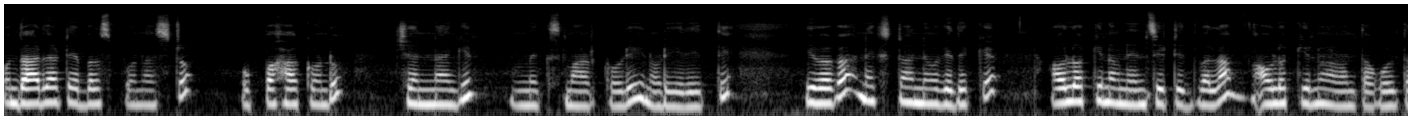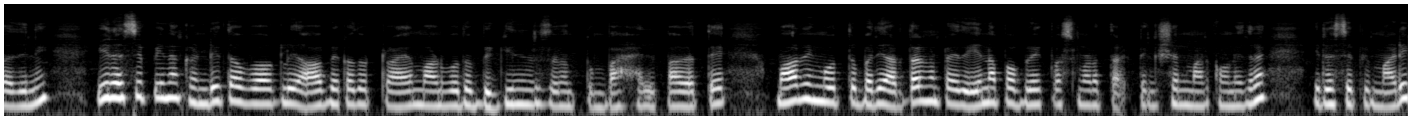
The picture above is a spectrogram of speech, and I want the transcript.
ಒಂದು ಅರ್ಧ ಟೇಬಲ್ ಸ್ಪೂನಷ್ಟು ಉಪ್ಪು ಹಾಕ್ಕೊಂಡು ಚೆನ್ನಾಗಿ ಮಿಕ್ಸ್ ಮಾಡ್ಕೊಳ್ಳಿ ನೋಡಿ ಈ ರೀತಿ. ಇವಾಗ ನೆಕ್ಸ್ಟ್ ನಾನು ಇವಾಗ ಇದಕ್ಕೆ ಅವಲಕ್ಕಿ ನಾವು ನೆನೆಸಿಟ್ಟಿದ್ವಲ್ಲ, ಅವಲಕ್ಕಿನೂ ನಾನು ತಗೊಳ್ತಾ ಇದ್ದೀನಿ ಈ ರೆಸಿಪಿನ ಖಂಡಿತವಾಗ್ಲೂ ಯಾವ ಬೇಕಾದರೂ ಟ್ರೈ ಮಾಡ್ಬೋದು. ಬಿಗಿನರ್ಸ್ಗೆ ತುಂಬ ಹೆಲ್ಪ್ ಆಗುತ್ತೆ. ಮಾರ್ನಿಂಗ್ ಹೊತ್ತು ಬರೀ ಅರ್ಧ ಗಂಟೆ ಇದೆ ಏನಪ್ಪ ಬ್ರೇಕ್ಫಾಸ್ಟ್ ಮಾಡೋ ಟೆನ್ಷನ್ ಮಾಡ್ಕೊಂಡಿದ್ರೆ ಈ ರೆಸಿಪಿ ಮಾಡಿ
